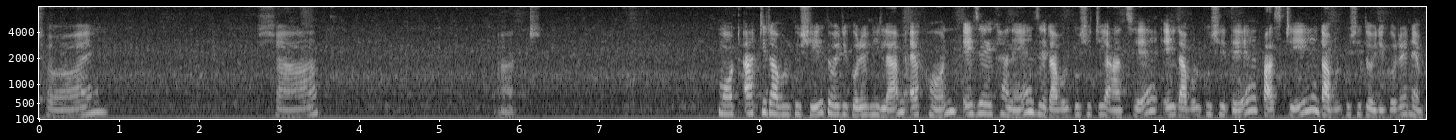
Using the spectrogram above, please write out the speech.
ছয়, সাত, আট। মোট আটটি ডাবল কুশি তৈরি করে নিলাম। এখন এই যে এখানে যে ডাবল কুশিটি আছে, এই ডাবল কুশিতে পাঁচটি ডাবল কুশি তৈরি করে নেব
